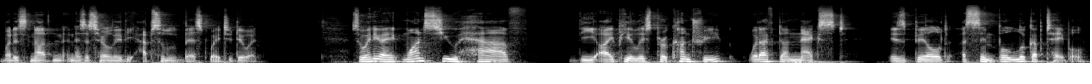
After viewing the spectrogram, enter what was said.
but it's not necessarily the absolute best way to do it. So anyway, once you have the IP list per country, what I've done next is build a simple lookup table.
